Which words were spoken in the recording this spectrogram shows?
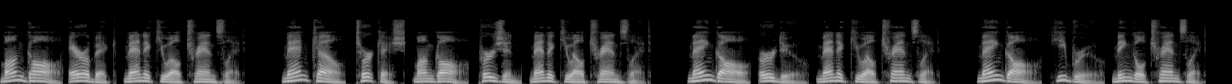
Mangal Arabic, Manicuel translate. Mankel, Turkish, Mangal, Persian, Manicuel translate. Mangal, Urdu, Manicuel translate. Mangal, Hebrew, Mingal translate.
